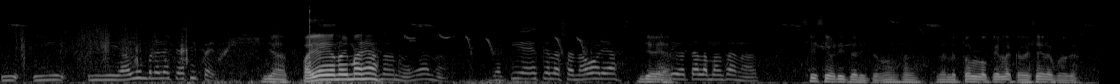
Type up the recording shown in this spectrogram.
Y, y, y alumbrele este así, pero. Ya. ¿Para allá ya no hay más ya? No, no, ya no. Y aquí esta es la zanahoria. Ya, y ya. arriba está la manzana. Sí, sí, ahorita, ahorita. Vamos a darle todo lo que es la cabecera para acá.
